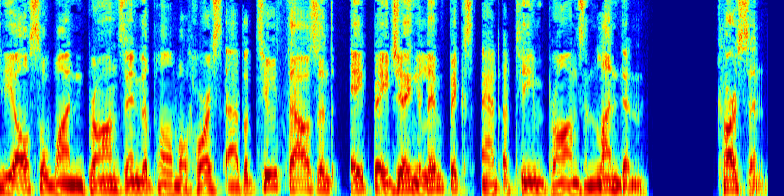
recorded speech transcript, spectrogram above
He also won bronze in the pommel horse at the 2008 Beijing Olympics and a team bronze in London. Carson,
